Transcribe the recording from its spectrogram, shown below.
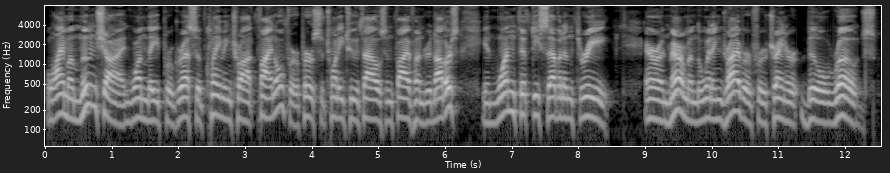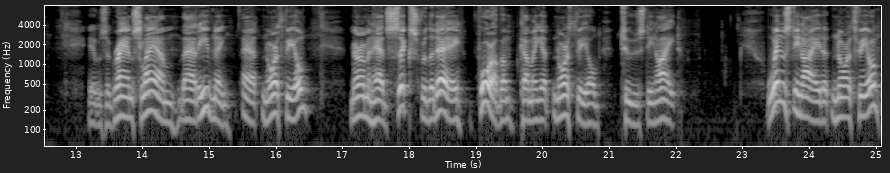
Lima Moonshine won the Progressive Claiming Trot final for a purse of $22,500 in 157 and 3. Aaron Merriman, the winning driver for trainer Bill Rhodes. It was a grand slam that evening at Northfield. Merriman had six for the day, four of them coming at Northfield Tuesday night. Wednesday night at Northfield,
